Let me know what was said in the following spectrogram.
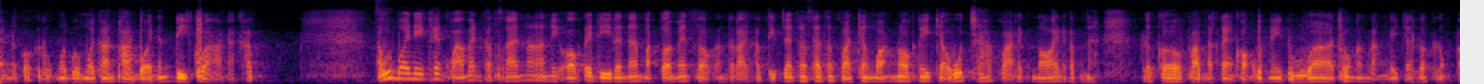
งแล้วก็กระดูกมวยเบอร์มวยการผ่านบอยนั้นดีกว่านะครับอาวุธมวยนี่แข้งขวาแม่นครับซ้ายหน้านี่ออกได้ดีเลยนะหมัดต่อยแม่นศอกอันตรายครับติดได้ทั้งซ้ายทั้งขวาจังหวะนอกนี่จะอาวุธช้ากว่าเล็กน้อยนะครับนะแล้วก็ความหนักแรงของอาวุธนี่ดูว่าช่วงหลังๆนี่จะลดลงไป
